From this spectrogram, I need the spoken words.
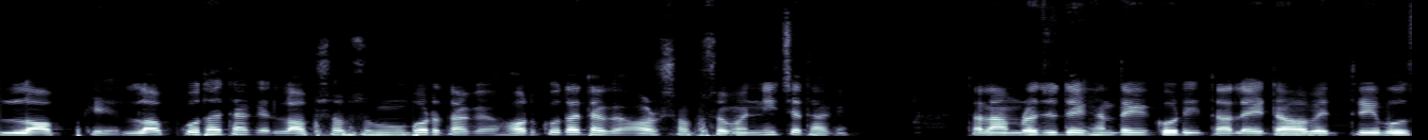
লবকে। লব কোথায় থাকে? লব সবসময় উপরে থাকে, হর কোথায় থাকে? হর সবসময় নিচে থাকে। তাহলে আমরা যদি এখান থেকে করি, তাহলে এটা হবে ত্রিভুজ।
